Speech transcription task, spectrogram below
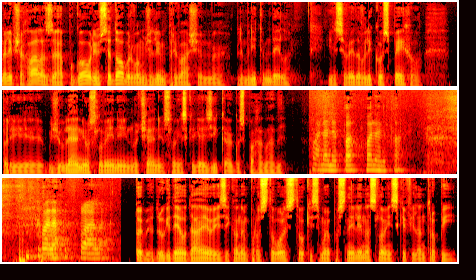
Najlepša hvala za pogovor in vse dobro vam želim pri vašem eh, plemenitem delu in seveda veliko uspehov pri življenju v Sloveniji in učenju slovenskega jezika, gospa Hanade. Hvala lepa, hvala lepa. Hvala, hvala. To je bil drugi del oddaje o jezikovnem prostovoljstvu, ki smo jo posneli na slovenski filantropiji.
